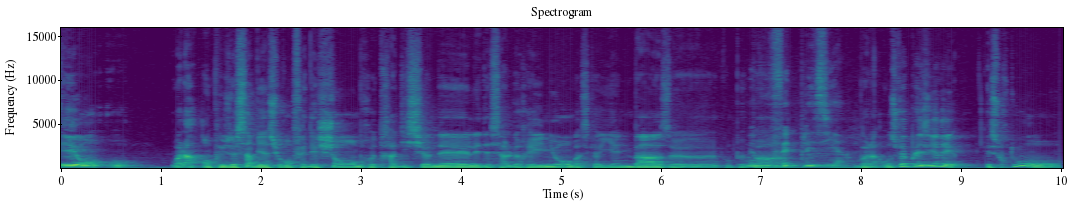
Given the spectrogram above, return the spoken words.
et on, on- voilà, en plus de ça, bien sûr, on fait des chambres traditionnelles et des salles de réunion parce qu'il y a une base euh, qu'on peut Mais pas. vous faites plaisir. Voilà, on se fait plaisir et, et surtout on,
